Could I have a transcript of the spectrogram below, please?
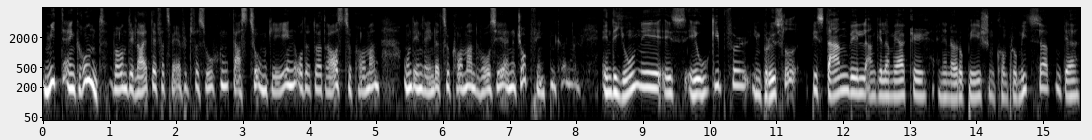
mit ein Grund, warum die Leute verzweifelt versuchen, das zu umgehen oder dort rauszukommen und in Länder zu kommen, wo sie einen Job finden können. Ende Juni ist EU-Gipfel in Brüssel. Bis dann will Angela Merkel einen europäischen Kompromiss haben, der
